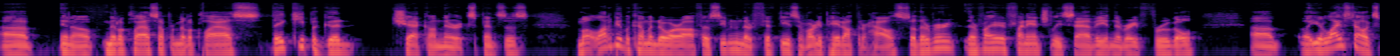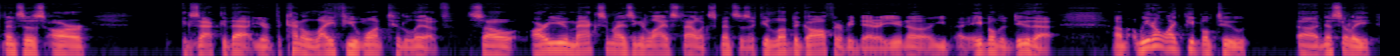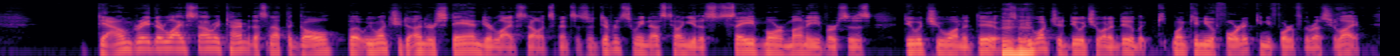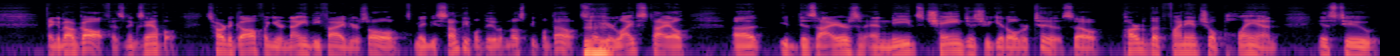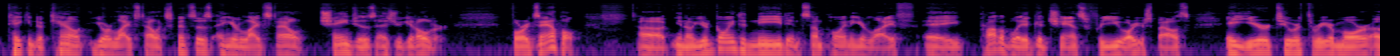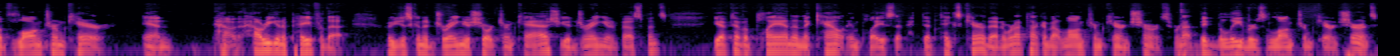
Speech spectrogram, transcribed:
uh, you know middle class, upper middle class. They keep a good check on their expenses. A lot of people come into our office, even in their 50s, have already paid off their house, so they're very they're very financially savvy and they're very frugal. Uh, but your lifestyle expenses are exactly that. You're the kind of life you want to live. So, are you maximizing your lifestyle expenses? If you love to golf every day, are you, you know are you able to do that? Um, we don't like people to uh, necessarily downgrade their lifestyle retirement. That's not the goal, but we want you to understand your lifestyle expenses. There's a difference between us telling you to save more money versus do what you want to do. Mm-hmm. So we mm-hmm. want you to do what you want to do, but one, can you afford it? Can you afford it for the rest of your life? Think about golf as an example. It's hard to golf when you're 95 years old. Maybe some people do, but most people don't. So mm-hmm. your lifestyle uh, your desires and needs change as you get older too. So part of the financial plan is to take into account your lifestyle expenses and your lifestyle changes as you get older. For example, uh, you know you're going to need in some point in your life a probably a good chance for you or your spouse a year or two or three or more of long-term care and how, how are you going to pay for that are you just going to drain your short-term cash you're going to drain your investments you have to have a plan and account in place that, that takes care of that. And we're not talking about long term care insurance. We're not big believers in long term care insurance.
